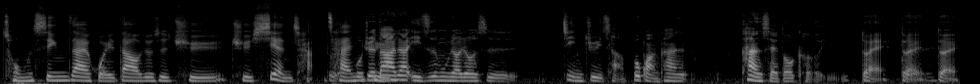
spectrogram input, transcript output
重新再回到，就是去去现场参与。我觉得大家一致目标就是进剧场，不管看看谁都可以。对对对，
